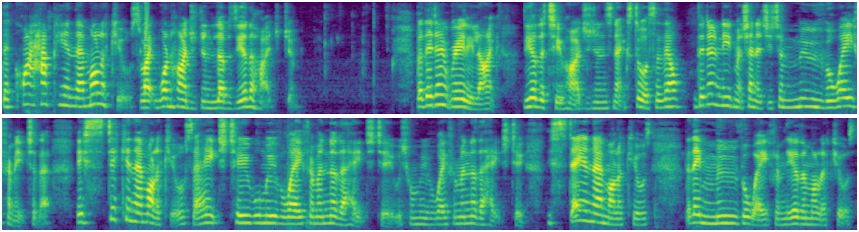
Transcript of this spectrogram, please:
they're quite happy in their molecules. Like one hydrogen loves the other hydrogen, but they don't really like the other two hydrogens next door. So they'll they don't need much energy to move away from each other. They stick in their molecules. So H2 will move away from another H2, which will move away from another H2. They stay in their molecules, but they move away from the other molecules.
